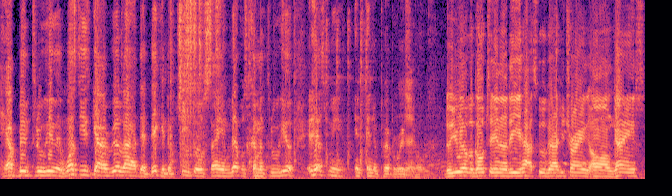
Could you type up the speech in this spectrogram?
have been through here. And once these guys realize that they can achieve those same levels coming through here, it helps me in, in the preparation Yeah. whole lot. Do you ever go to any of these high school guys you train on games?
